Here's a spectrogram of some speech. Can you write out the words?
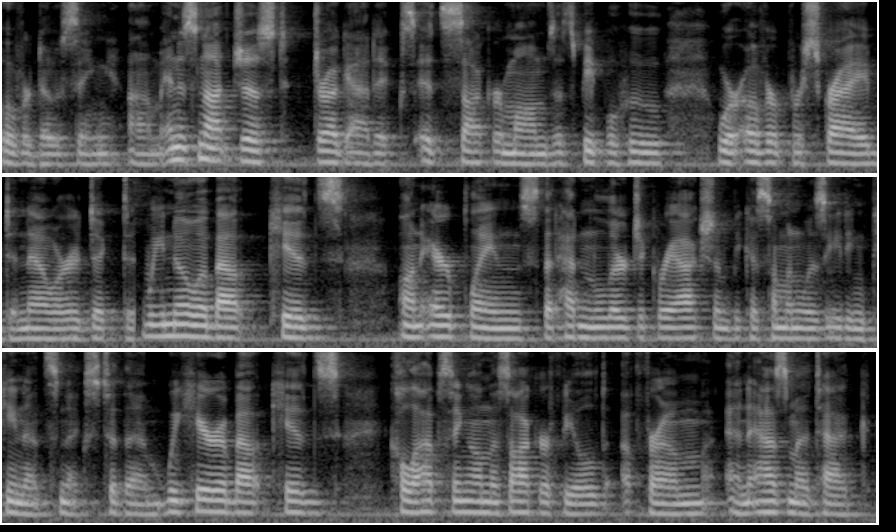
overdosing. Um, and it's not just drug addicts, it's soccer moms, it's people who were overprescribed and now are addicted. We know about kids on airplanes that had an allergic reaction because someone was eating peanuts next to them. We hear about kids collapsing on the soccer field from an asthma attack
